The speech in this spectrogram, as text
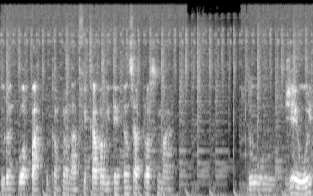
durante boa parte do campeonato ficava ali tentando se aproximar do G8,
